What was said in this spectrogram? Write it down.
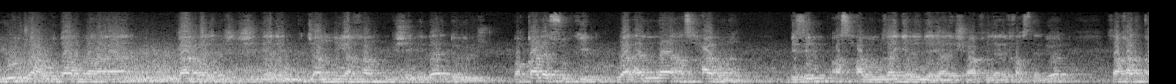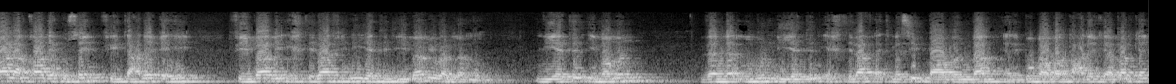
yucahu darba darbedilir şiddetli canını yakan bir şekilde dövülür. Ve kâle subki ve emme ashabuna. Bizim ashabımıza gelince yani şafileri kastediyor. Fakat kâle kâdi Hüseyin fi ta'liqihi fi bâbi ihtilâfi niyetil imami vel memnun niyetin imamın ve me'mumun niyetin ihtilaf etmesi babında yani bu baba talik yaparken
